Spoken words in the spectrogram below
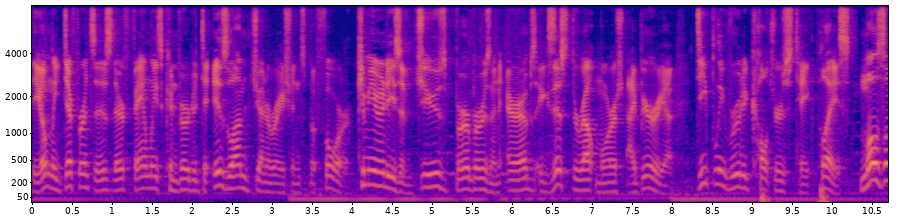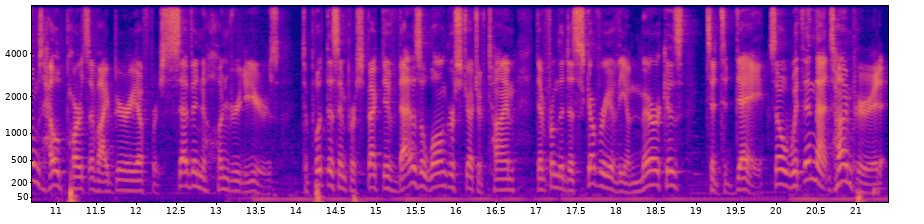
The only difference is their families converted to Islam generations before. Communities of Jews, Berbers, and Arabs exist throughout Moorish Iberia. Deeply rooted cultures take place. Muslims held parts of Iberia for 700 years. To put this in perspective, that is a longer stretch of time than from the discovery of the Americas to today. So within that time period,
